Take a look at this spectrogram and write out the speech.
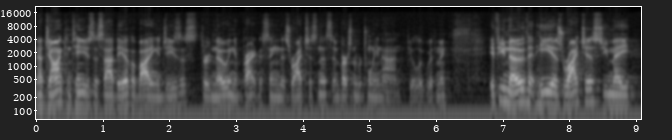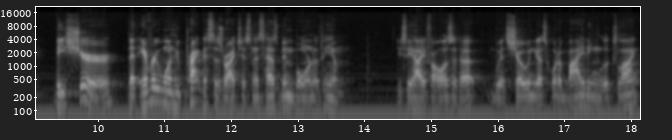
Now, John continues this idea of abiding in Jesus through knowing and practicing this righteousness in verse number 29, if you'll look with me. If you know that he is righteous, you may be sure that everyone who practices righteousness has been born of him. You see how he follows it up with showing us what abiding looks like?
